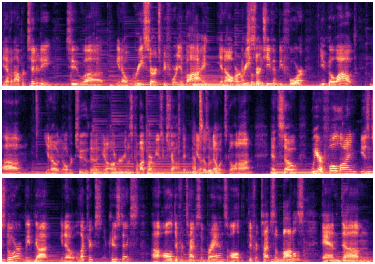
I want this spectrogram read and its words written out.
you have an opportunity to, uh, you know, research before you buy, you know, or research even before you go out. Um, you know, over to the, you know, or let's come out to our music shop and you know to know what's going on. And so we are a full line music store. We've got you know electrics, acoustics, uh, all different types of brands, all different types of models, and um,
